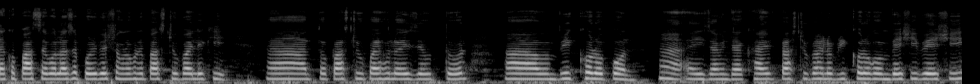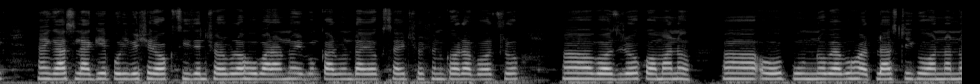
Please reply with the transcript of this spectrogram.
দেখো পাঁচে বলা আছে, পরিবেশ সংরক্ষণের পাঁচটি উপায় লিখি। তো পাঁচটি উপায় হলো এই যে উত্তর বৃক্ষরোপণ। হ্যাঁ এই যে আমি দেখাই, পাঁচটি উপায় হলো বৃক্ষরোপণ, বেশি বেশি গাছ লাগিয়ে পরিবেশের অক্সিজেন সরবরাহ বাড়ানো এবং কার্বন ডাই অক্সাইড শোষণ করা বজ্র বজ্র কমানো ও পূর্ণ ব্যবহার, প্লাস্টিক ও অন্যান্য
